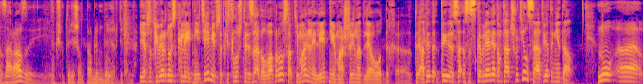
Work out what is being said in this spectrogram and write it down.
заразы и, в общем-то, решил проблему более радикально. Я все-таки вернусь к летней теме. Все-таки слушатель задал вопрос. Оптимальная летняя машина для отдыха. Ты, а ты, ты с, с кабриолетом-то отшутился, а ответа не дал. Ну, э,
